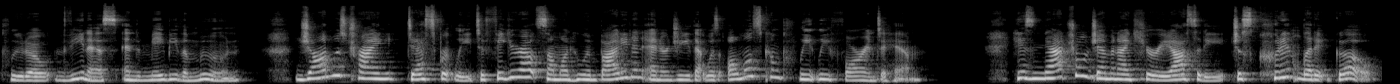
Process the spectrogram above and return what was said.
Pluto, Venus, and maybe the Moon, John was trying desperately to figure out someone who embodied an energy that was almost completely foreign to him. His natural Gemini curiosity just couldn't let it go,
